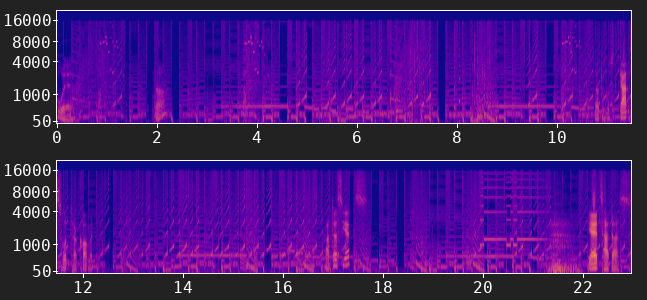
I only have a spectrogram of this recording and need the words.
cool. Ne? So, du musst ganz runterkommen. Hat das jetzt? Jetzt hat das.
